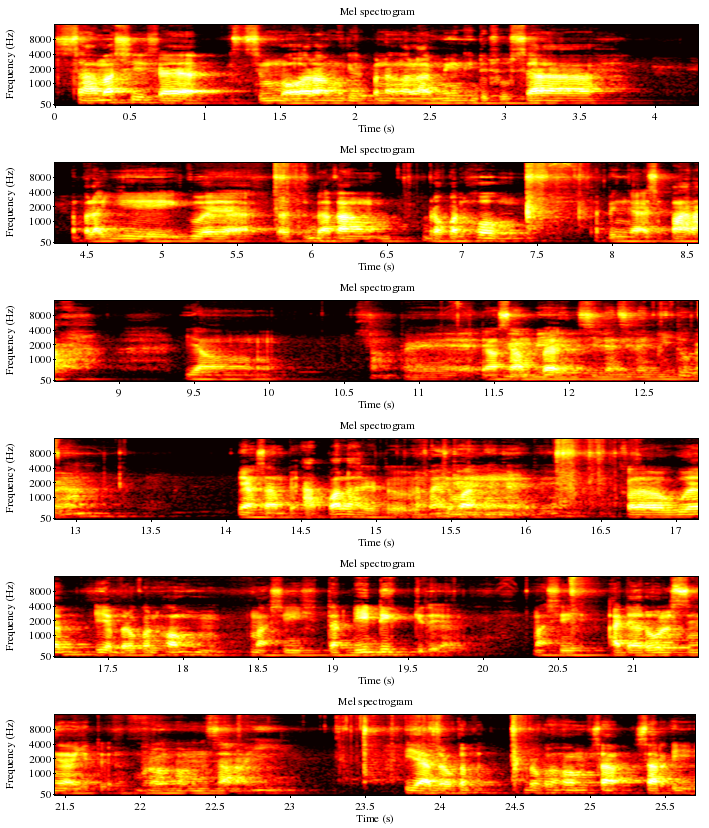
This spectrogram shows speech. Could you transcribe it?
sama sih kayak semua orang mungkin pernah ngalamin hidup susah. Apalagi gue ya belakang broken home, tapi nggak separah yang Sampai Yang sampai- silat-silat gitu kan? Yang sampai apalah gitu. Apa ya, Cuman gitu ya? kalau gue ya broken home masih terdidik gitu ya masih ada rulesnya gitu Brown Sarai. iya broken broken home sa- syari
